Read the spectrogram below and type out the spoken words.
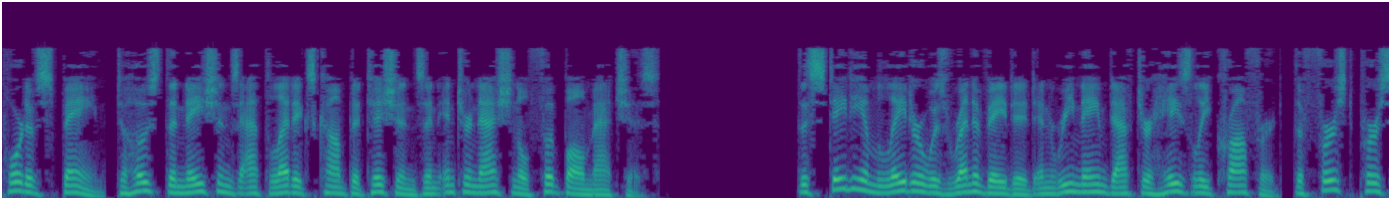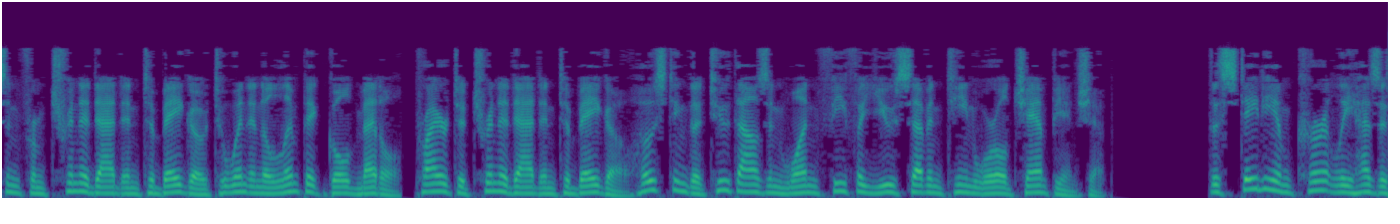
Port of Spain, to host the nation's athletics competitions and international football matches. The stadium later was renovated and renamed after Hasely Crawford, the first person from Trinidad and Tobago to win an Olympic gold medal, prior to Trinidad and Tobago hosting the 2001 FIFA U-17 World Championship. The stadium currently has a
